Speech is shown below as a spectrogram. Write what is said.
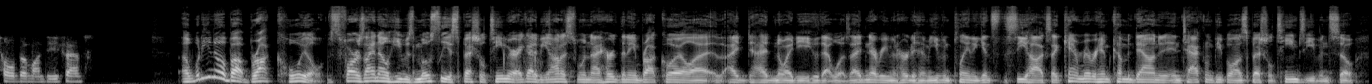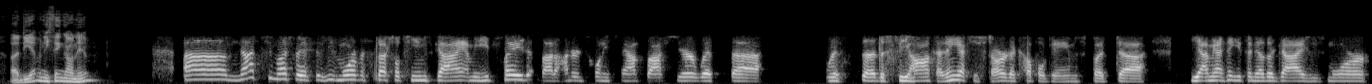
killed them on defense. Uh, what do you know about Brock Coyle? As far as I know, he was mostly a special teamer. I got to be honest, when I heard the name Brock Coyle, I, I, had no idea who that was. I'd never even heard of him, even playing against the Seahawks. I can't remember him coming down and, and tackling people on special teams, even. So, uh, do you have anything on him? Um, not too much, but I said he's more of a special teams guy. I mean, he played about 120 snaps last year with uh, with uh, the Seahawks. I think he actually started a couple games, but uh, yeah, I mean, I think it's another guy who's more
